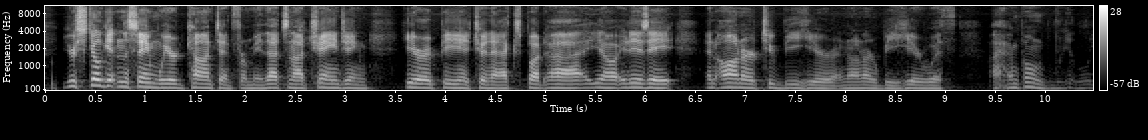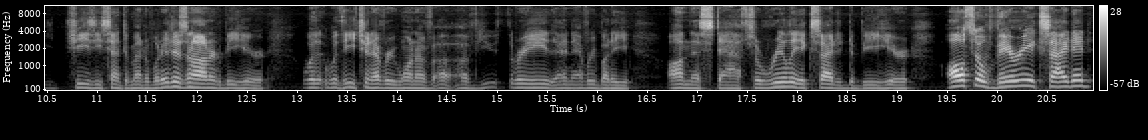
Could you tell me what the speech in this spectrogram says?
you're still getting the same weird content from me. That's not changing here at PHNX, but uh, you know it is a an honor to be here, an honor to be here with. I'm going really cheesy, sentimental, but it is an honor to be here with with each and every one of uh, of you three and everybody on this staff. So really excited to be here. Also very excited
